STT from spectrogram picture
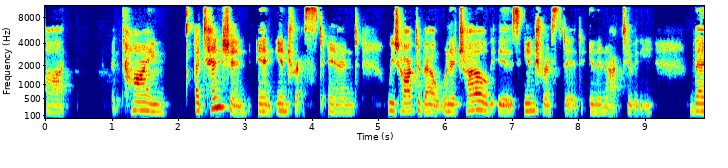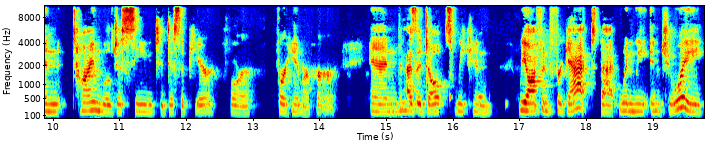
uh, time, attention, and interest. And we talked about when a child is interested in an activity, then time will just seem to disappear for for him or her. And mm-hmm. as adults, we can we often forget that when we enjoy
